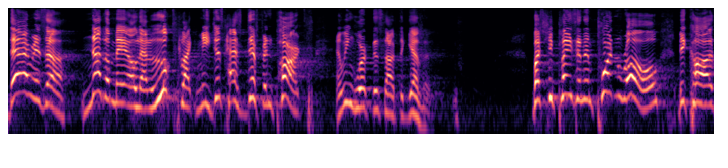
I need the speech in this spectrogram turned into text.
there is a, another male that looks like me, just has different parts, and we can work this out together. But she plays an important role because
